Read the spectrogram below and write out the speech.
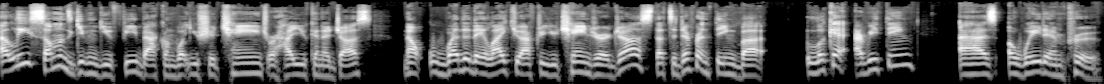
at least someone's giving you feedback on what you should change or how you can adjust. Now, whether they like you after you change or adjust, that's a different thing, but look at everything as a way to improve.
